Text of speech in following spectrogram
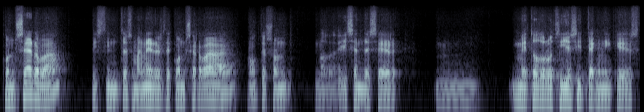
conserva, distintes maneres de conservar, no? que són, no deixen de ser mm, metodologies i tècniques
